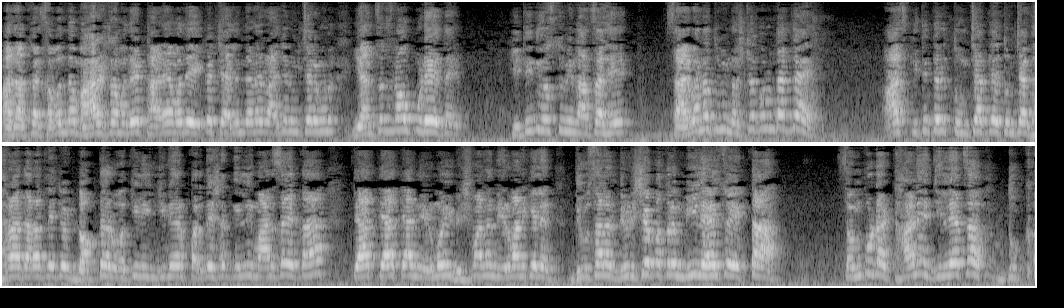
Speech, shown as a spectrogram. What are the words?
आज अख्खा संबंध महाराष्ट्रामध्ये ठाण्यामध्ये एकच चॅलेंज देणार राजन विचारे म्हणून यांचंच नाव पुढे येत आहे किती दिवस तुम्ही नाचाल हे? साहेबांना तुम्ही नष्ट करून टाकताय. आज कितीतरी तुमच्यातले तुमच्या घरादारातले जे डॉक्टर वकील इंजिनियर परदेशात गेलेली माणसं आहेत ना त्या त्या त्या निर्मळी भीष्मानं निर्माण केलेत. दिवसाला दीडशे पत्र मी लिहायचो एकटा. संपूर्ण ठाणे जिल्ह्याचं दुःख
